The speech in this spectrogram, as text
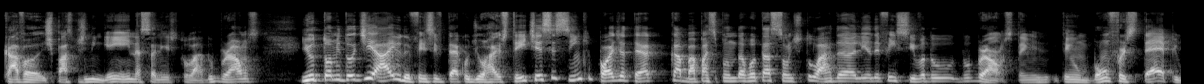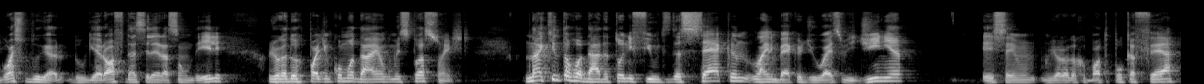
cava espaço de ninguém aí nessa linha titular do Browns. E o Tommy Dodiai, o defensive tackle de Ohio State, esse sim que pode até acabar participando da rotação titular da linha defensiva do, do Browns. Tem, tem um bom first step, gosto do, do get off, da aceleração dele o jogador pode incomodar em algumas situações. Na quinta rodada, Tony Fields, the second linebacker de West Virginia. Esse é um, um jogador que eu boto pouca fé.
